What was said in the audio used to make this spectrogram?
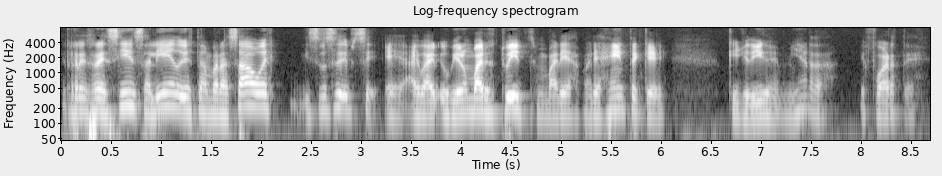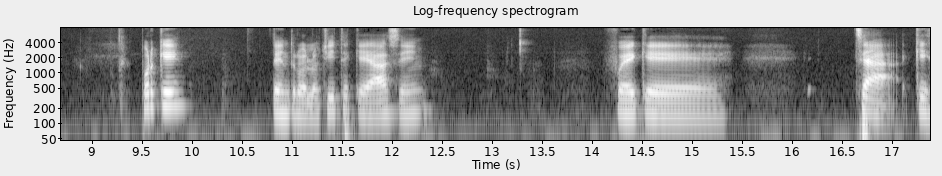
recién saliendo y está embarazado, es, entonces eh, hubieron varios tweets, varias, varias gente que, que yo dije, mierda, es fuerte. Porque dentro de los chistes que hacen, fue que, o sea, que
